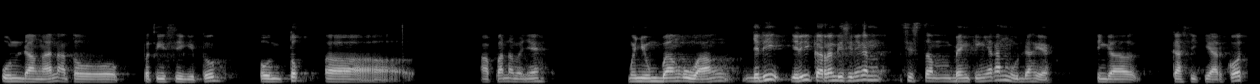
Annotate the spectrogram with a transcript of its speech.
undangan atau petisi gitu untuk uh, apa namanya menyumbang uang. Jadi jadi karena di sini kan sistem bankingnya kan mudah ya, tinggal kasih QR code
